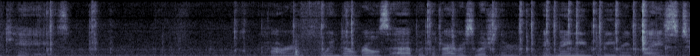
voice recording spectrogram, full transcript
Okay. Power rolls up with the driver switch. There, it may need to be replaced.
